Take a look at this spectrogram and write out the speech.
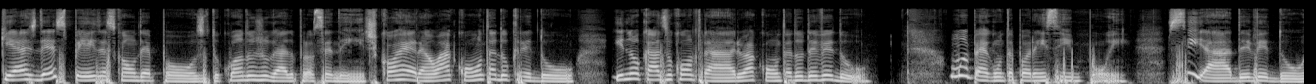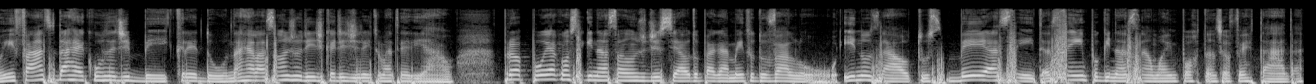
que as despesas com o depósito, quando julgado procedente, correrão à conta do credor e, no caso contrário, à conta do devedor. Uma pergunta, porém, se impõe: se A, devedor, em face da recusa de B, credor, na relação jurídica de direito material, propõe a consignação judicial do pagamento do valor e nos autos B aceita sem impugnação a importância ofertada,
